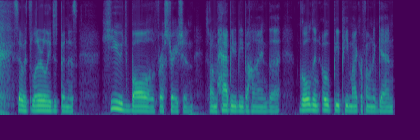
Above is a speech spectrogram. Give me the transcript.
so it's literally just been this huge ball of frustration. So I'm happy to be behind the golden OPP microphone again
